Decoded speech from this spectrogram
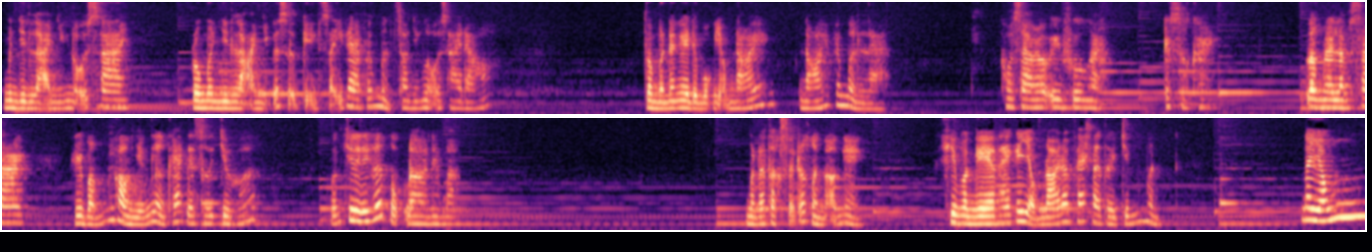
mình nhìn lại những lỗi sai, rồi mình nhìn lại những cái sự kiện xảy ra với mình sau những lỗi sai đó và mình đã nghe được một giọng nói nói với mình là, không sao đâu, Yên Phương à it's okay. Lần này làm sai thì vẫn còn những lần khác để sửa chữa. Vẫn chưa đi hết cuộc đời này mà. Mình đã thật sự rất là ngỡ ngàng khi mà nghe thấy cái giọng nói đó phát ra từ chính mình. Nó giống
